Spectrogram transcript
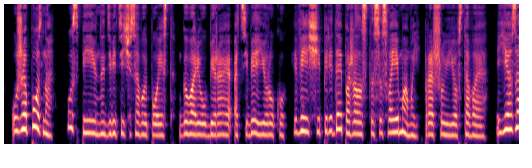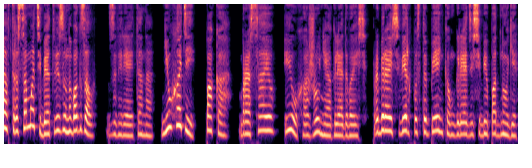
— «уже поздно». «Успею на девятичасовой поезд», — говорю, убирая от себя ее руку. «Вещи передай, пожалуйста, со своей мамой», — прошу ее, вставая. «Я завтра сама тебя отвезу на вокзал», — заверяет она. «Не уходи. Пока». Бросаю и ухожу, не оглядываясь. Пробираюсь вверх по ступенькам, глядя себе под ноги.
